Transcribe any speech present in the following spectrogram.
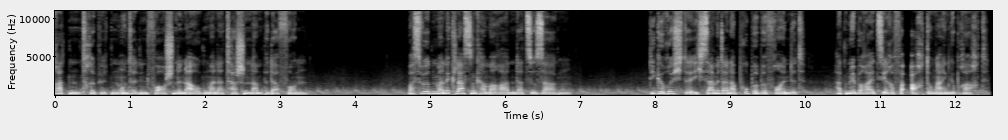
Ratten trippelten unter den forschenden Augen meiner Taschenlampe davon. Was würden meine Klassenkameraden dazu sagen? Die Gerüchte, ich sei mit einer Puppe befreundet, hatten mir bereits ihre Verachtung eingebracht.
